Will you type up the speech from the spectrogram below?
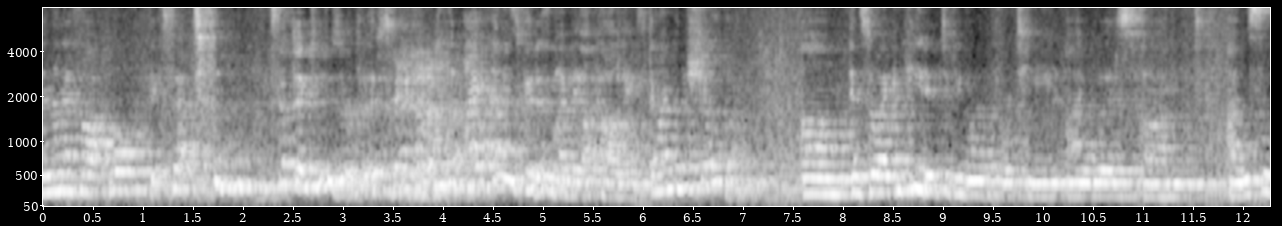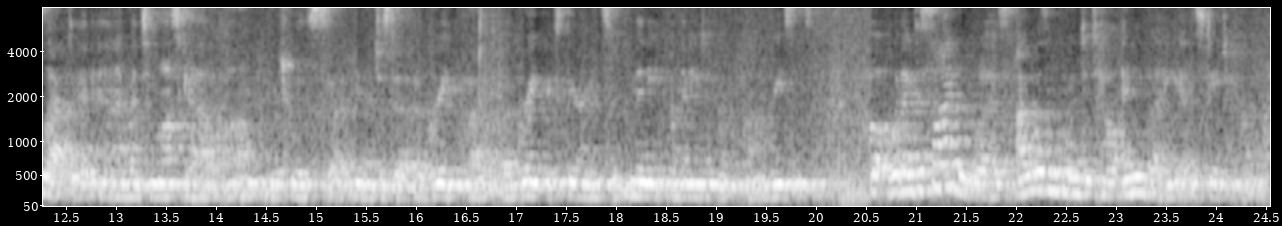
And then I thought, well, except, except I do deserve it. I am as good as my male colleagues, and I'm going to show them. Um, and so I competed to be one of the 14. I was, um, I was selected, and I went to Moscow, which was, uh, you know, just a, a great, uh, a great experience, many for many different um, reasons. But what I decided was I wasn't going to tell anybody at the State Department,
